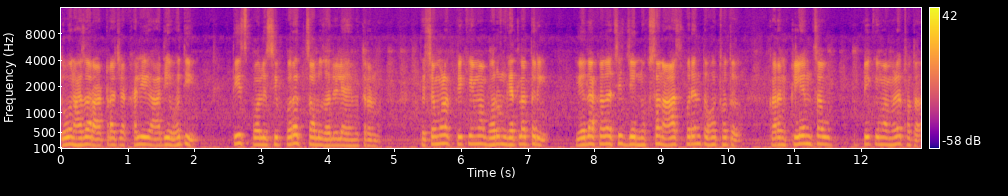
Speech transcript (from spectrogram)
दोन हजार अठराच्या खाली आधी होती. तीच पॉलिसी परत चालू झालेली आहे मित्रांनो. त्याच्यामुळं पीक विमा भरून घेतला तरी यदा कदाचित जे नुकसान आजपर्यंत होत होतं कारण क्लेमचा पीक विमा मिळत होता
